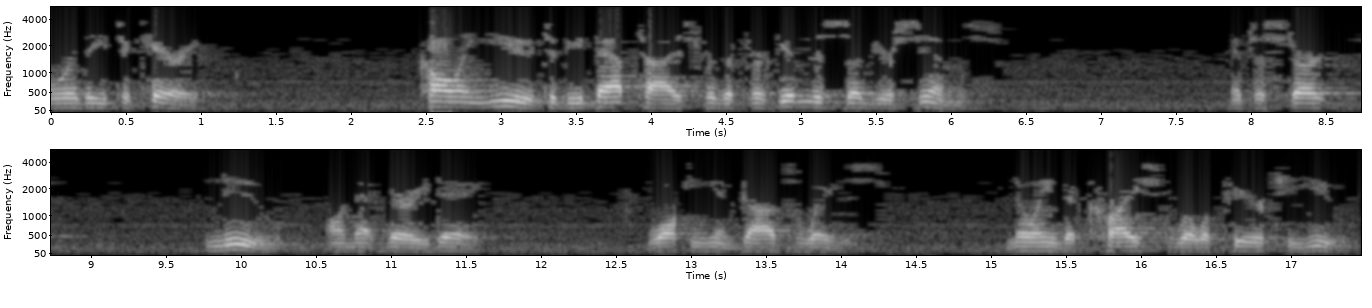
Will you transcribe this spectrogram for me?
worthy to carry. Calling you to be baptized for the forgiveness of your sins and to start new on that very day, walking in God's ways, knowing that Christ will appear to you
